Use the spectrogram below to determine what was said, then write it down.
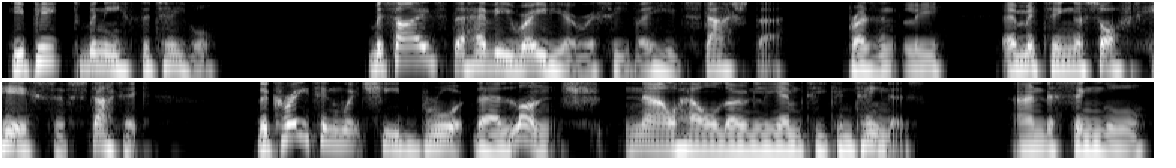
He peeked beneath the table. Besides the heavy radio receiver he'd stashed there, presently emitting a soft hiss of static, the crate in which he'd brought their lunch now held only empty containers and a single,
